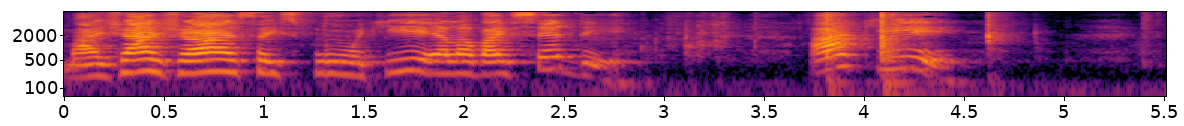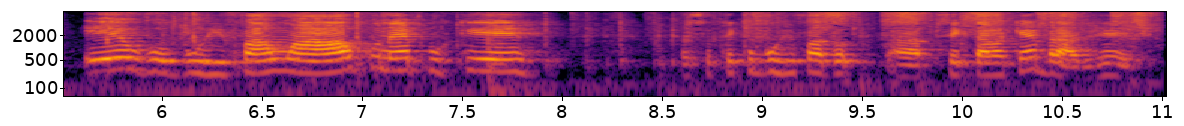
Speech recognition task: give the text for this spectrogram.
Mas já já essa espuma aqui, ela vai ceder. Aqui, eu vou borrifar um álcool, né? Porque... Só tenho que borrifar... Ah, pensei que tava quebrado, gente.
